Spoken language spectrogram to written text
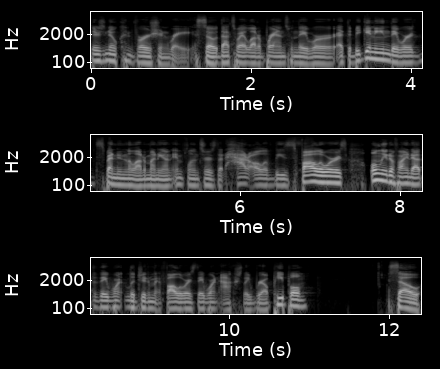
there's no conversion rate. So that's why a lot of brands, when they were at the beginning, they were spending a lot of money on influencers that had all of these followers, only to find out that they weren't legitimate followers. They weren't actually real people. So,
